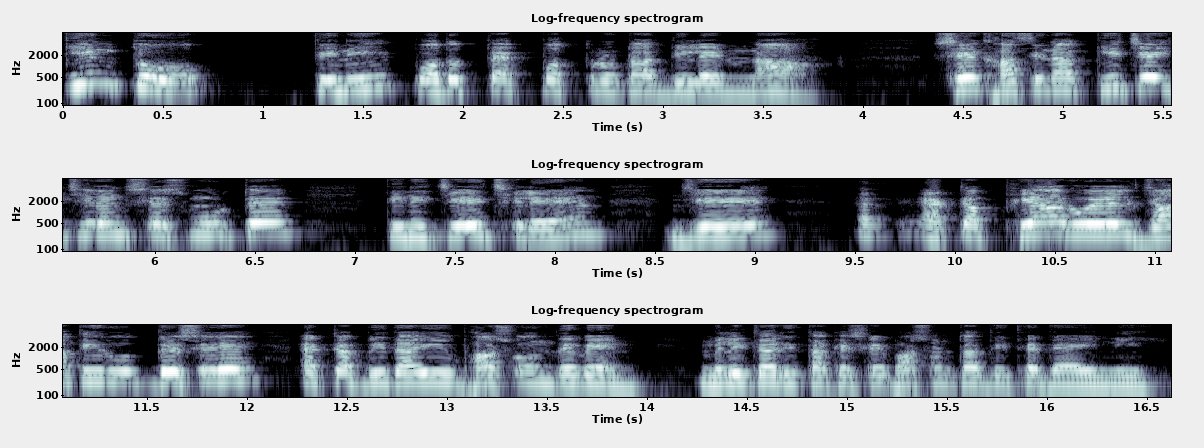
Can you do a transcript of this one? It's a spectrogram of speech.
কিন্তু তিনি পদত্যাগ পত্রটা দিলেন না। শেখ হাসিনা কি চেয়েছিলেন শেষ মুহূর্তে? তিনি চেয়েছিলেন যে একটা ফেয়ারওয়েল জাতির উদ্দেশ্যে একটা বিদায়ী ভাষণ দেবেন। মিলিটারি তাকে সেই ভাষণটা দিতে দেয়নি।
